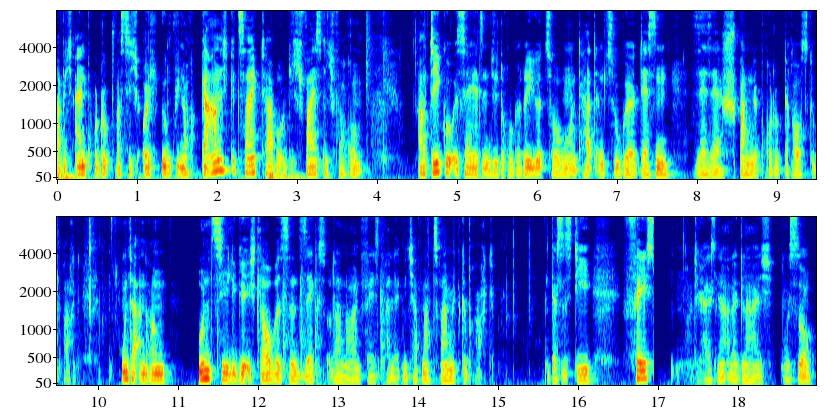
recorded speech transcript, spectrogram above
habe ich ein Produkt, was ich euch irgendwie noch gar nicht gezeigt habe und ich weiß nicht warum. Art Deco ist ja jetzt in die Drogerie gezogen und hat im Zuge dessen sehr, sehr spannende Produkte rausgebracht. Unter anderem unzählige, ich glaube es sind sechs oder neun Face-Paletten. Ich habe mal zwei mitgebracht. Das ist die Face... Die heißen ja alle gleich. So.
